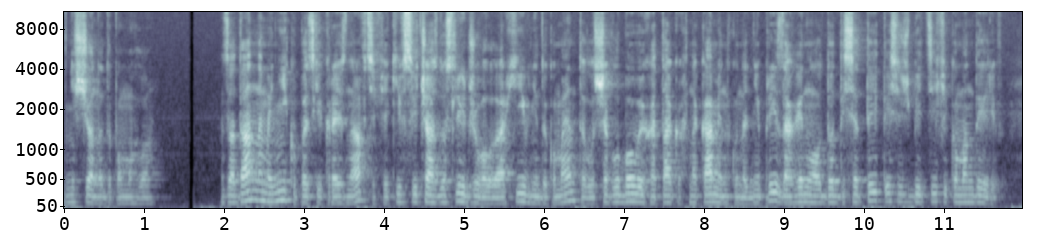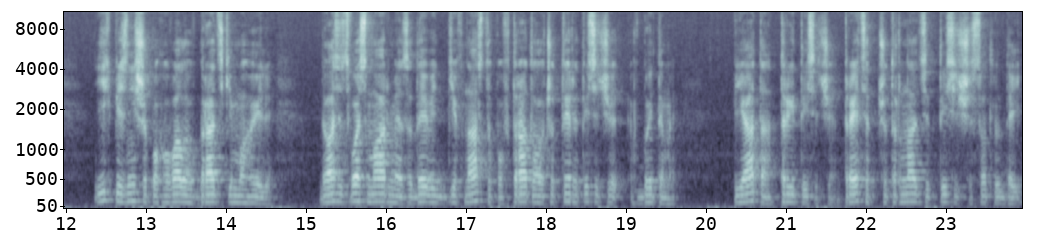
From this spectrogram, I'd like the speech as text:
Ніщо не допомогло. За даними нікопольських краєзнавців, які в свій час досліджували архівні документи, лише в лобових атаках на Кам'янку на Дніпрі загинуло до 10 тисяч бійців і командирів. Їх пізніше поховали в братській могилі. 28 армія за 9 днів наступу втратила 4 тисячі вбитими, 5 – 3 тисячі, 3 – 14 тисяч 600 людей.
